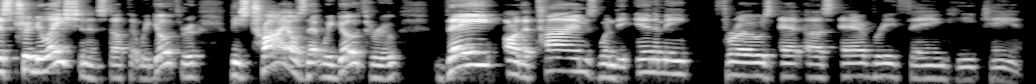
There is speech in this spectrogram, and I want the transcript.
this tribulation and stuff that we go through, these trials that we go through, they are the times when the enemy throws at us everything he can.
